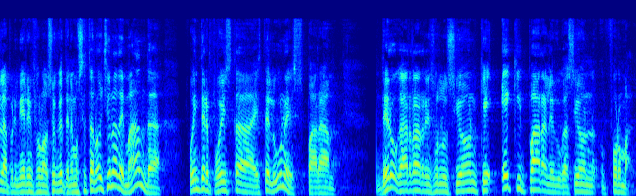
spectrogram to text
la primera información que tenemos esta noche. Una demanda fue interpuesta este lunes para derogar la resolución que equipara la educación formal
